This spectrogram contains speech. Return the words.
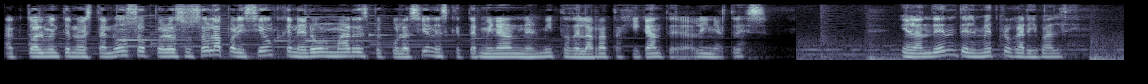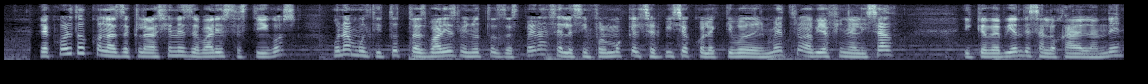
Actualmente no está en uso, pero su sola aparición generó un mar de especulaciones que terminaron en el mito de la rata gigante de la línea 3. El andén del metro Garibaldi. De acuerdo con las declaraciones de varios testigos, una multitud tras varios minutos de espera se les informó que el servicio colectivo del metro había finalizado y que debían desalojar el andén.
